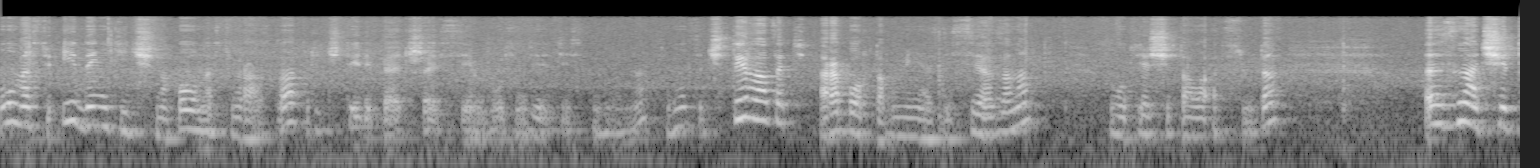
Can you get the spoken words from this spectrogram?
полностью идентично, полностью. Раз, два, три, четыре, пять, шесть, семь, восемь, девять, десять, двенадцать, четырнадцать рапортов у меня здесь связано. Вот я считала отсюда. Значит,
